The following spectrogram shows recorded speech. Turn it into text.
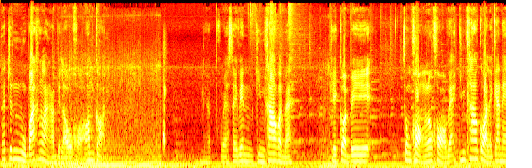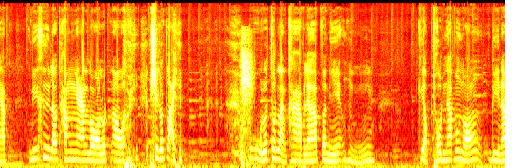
น่าจะหมู่บ้านข้างหลังครับ เดี๋ยวเราขออ้อมก่อนนี่ครับแวะเซเว่นกินข้าวก่อนไหมโอเคก่อนไปส่งของเราขอแวะกินข้าวก่อนเลยกันนะครับ อันนี้คือเราทำงานรอรถเราไม่ใช่รถไหลโอ้โหรถชนหลังคาไปแล้วครับ ตอนนี้หืเกือบชนครับน้องๆดีนะ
